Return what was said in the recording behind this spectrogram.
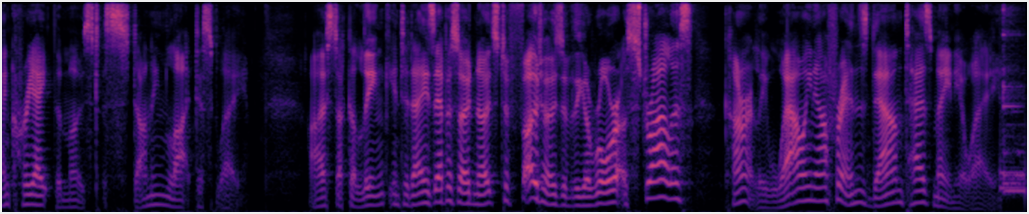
and create the most stunning light display. I've stuck a link in today's episode notes to photos of the Aurora Australis currently wowing our friends down Tasmania way.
